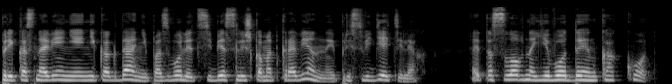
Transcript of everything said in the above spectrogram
Прикосновение никогда не позволит себе слишком откровенные при свидетелях. Это словно его ДНК-код.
